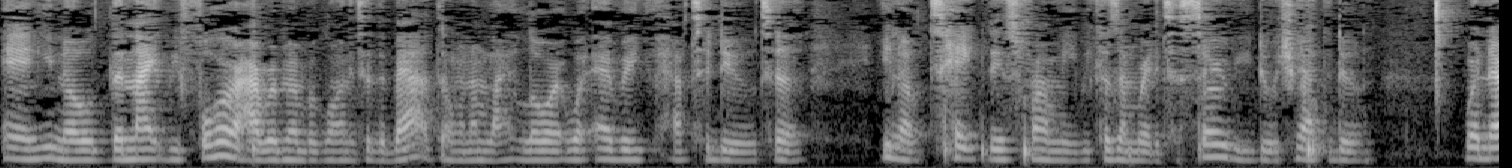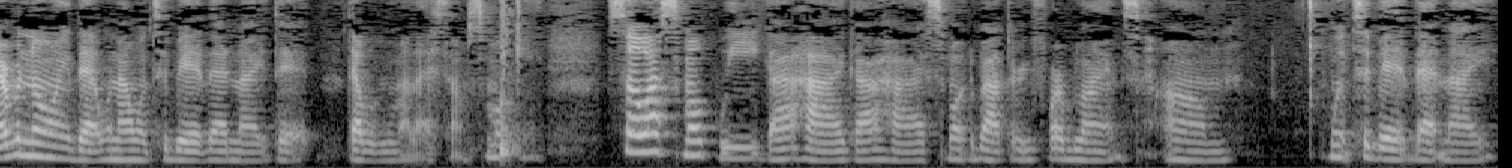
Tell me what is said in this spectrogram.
and you know the night before I remember going into the bathroom and I'm like, Lord, whatever you have to do to, you know, take this from me because I'm ready to serve you, do what you have to do. Well, never knowing that when I went to bed that night that that would be my last time smoking. So I smoked weed, got high, got high, smoked about three, four blunts, um, went to bed that night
